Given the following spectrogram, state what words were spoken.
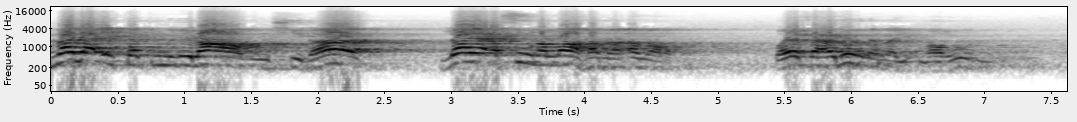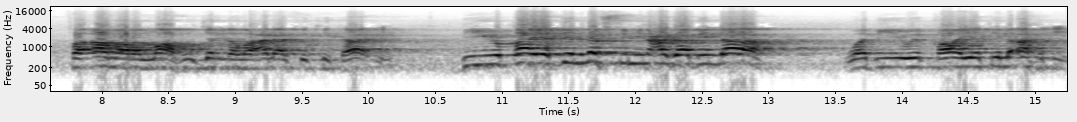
ملائكة غلاظ شداد لا يعصون الله ما أمر ويفعلون ما يؤمرون. فأمر الله جل وعلا في كتابه بوقاية النفس من عذاب الله وبوقاية الأهل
